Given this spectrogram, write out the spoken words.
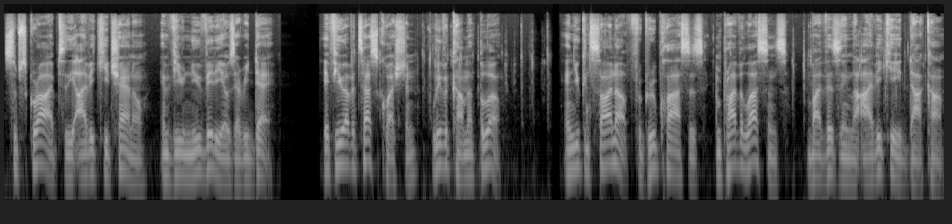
Subscribe to the Ivy Key channel and view new videos every day. If you have a test question, leave a comment below. And you can sign up for group classes and private lessons by visiting theivykey.com.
